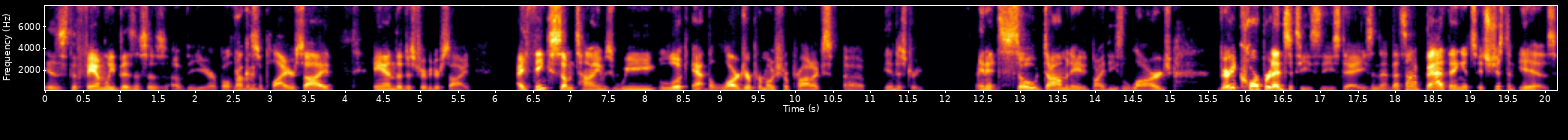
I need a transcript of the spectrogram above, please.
Is the family businesses of the year, both on the supplier side and the distributor side. I think sometimes we look at the larger promotional products uh, industry, and it's so dominated by these large, very corporate entities these days, and that, that's not a bad thing. It's it's just an is.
